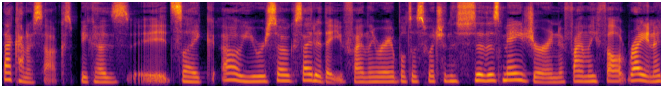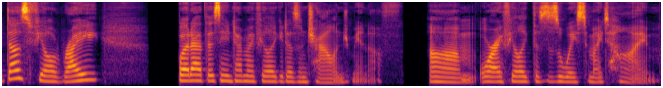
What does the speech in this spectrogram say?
that kind of sucks because it's like, oh, you were so excited that you finally were able to switch into this major and it finally felt right. And it does feel right. But at the same time, I feel like it doesn't challenge me enough. Um, or I feel like this is a waste of my time.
